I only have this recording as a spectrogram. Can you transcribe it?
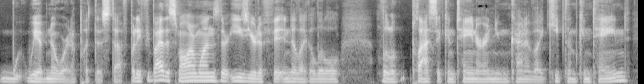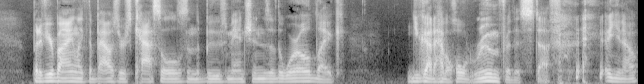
we have nowhere to put this stuff. But if you buy the smaller ones, they're easier to fit into like a little little plastic container and you can kind of like keep them contained. But if you're buying like the Bowser's castles and the Boo's mansions of the world, like you got to have a whole room for this stuff, you know.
